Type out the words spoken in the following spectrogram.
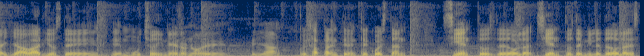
hay ya varios de, mucho dinero, ¿no? que ya pues aparentemente cuestan cientos de dólares, cientos de miles de dólares.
